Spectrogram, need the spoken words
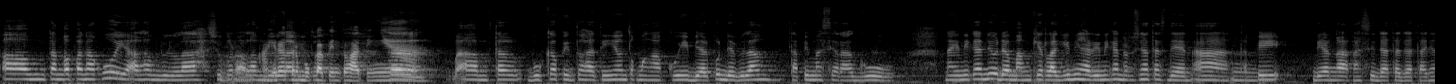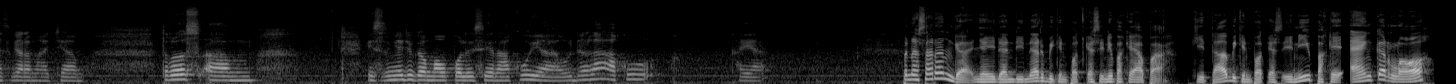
Em, tanggapan aku ya alhamdulillah, syukur alhamdulillah. Akhirnya terbuka gitu. pintu hatinya. Ter- em, terbuka pintu hatinya untuk mengakui biarpun dia bilang tapi masih ragu. Nah ini kan dia udah mangkir lagi nih hari ini kan harusnya tes DNA, tapi dia nggak kasih data-datanya segala macam. Terus em, istrinya juga mau polisiin aku ya udahlah aku kayak Penasaran nggak Nyai dan Dinar bikin podcast ini pakai apa? Kita bikin podcast ini pakai Anchor loh.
